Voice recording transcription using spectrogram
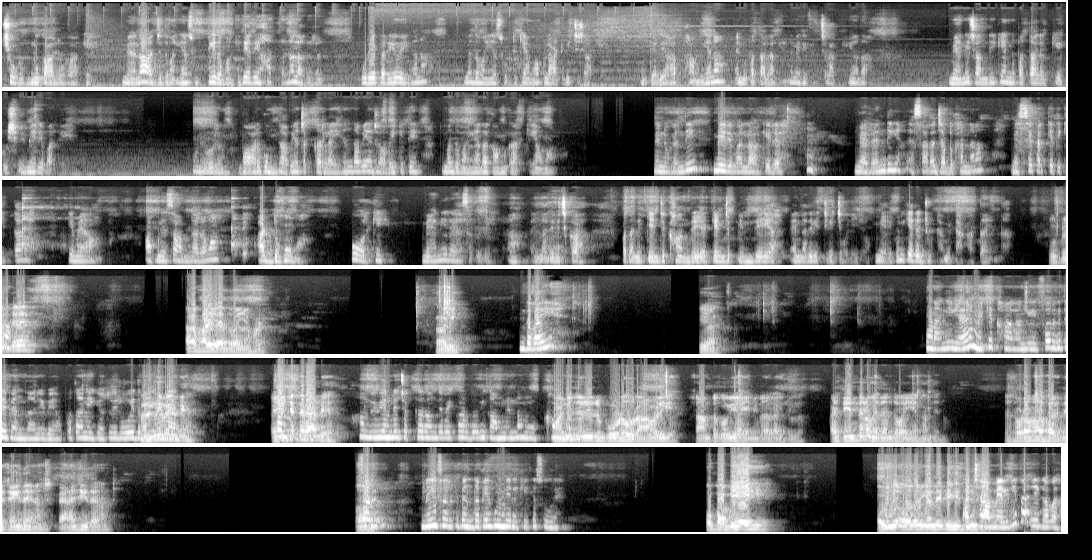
ਛੁਪ ਲੁਕਾ ਲੁਕਾ ਕੇ, ਮੈਂ ਨਾ ਅੱਜ ਦਵਾਈਆਂ ਸੁੱਟੀ ਦਵਾਂ, ਕਿਤੇ ਇਹਦੇ ਹੱਥ ਨਾ ਲੱਗ ਜਾਣ। ਪੂਰੇ ਪਰੇ ਹੋਏਗਾ ਨਾ, ਮੈਂ ਦਵਾਈਆਂ ਸੁੱਟ ਕੇ ਆਵਾਂ ਪਲਾਟ ਵਿੱਚ ਜਾ ਕੇ। ਹੁਣ ਤੇ ਇਹਦੇ ਹੱਥ ਆ ਗਈਆਂ ਨਾ ਇਹਨੂੰ ਪਤਾ ਲੱਗ ਗਿਆ ਨਾ ਮੇਰੀ ਫਿਰ ਚਲਾਕੀਆਂ ਦਾ। ਮੈਂ ਨਹੀਂ ਚਾਹੁੰਦੀ ਕਿ ਇਹਨੂੰ ਪਤਾ ਲੱਗੇ ਕੁਝ ਵੀ ਮੇਰੇ ਬਾਰੇ। ਹੁਣ ਉਹ ਬਾਹਰ ਘੁੰਮਦਾ ਪਿਆ ਚੱਕਰ ਲਾਈ ਜਾਂਦਾ ਪਿਆ ਜਾਵੇ ਕਿਤੇ ਮੈਂ ਦਵਾਈਆਂ ਦਾ ਕੰਮ ਕਰਕੇ ਆਵਾਂ। ਮੈਨੂੰ ਕਹਿੰਦੀ ਮੇਰੇ ਵੱਲ ਆ ਕੇ ਰਹਿ। ਮੈਂ ਰਹਿੰਦੀ ਆ ਇਹ ਸਾਰਾ ਜੱਬਖਾਨਾ ਨਾ ਮੈਂ ਇਸੇ ਕਰਕੇ ਤੇ ਕੀਤਾ ਕਿ ਮੈਂ ਆਪ- ਆਪਣੇ ਹਿਸਾਬ ਨਾਲ ਰਵਾਂ ਤੇ ਅੱਡ ਹੋਵਾਂ। ਹੋਰ ਕੀ ਮੈਂ ਨਹੀਂ ਰਹਿ ਸਕਦੀ। ਹਾਂ ਇਹਨਾਂ ਦੇ ਵਿਚਕਾਰ ਪਤਾ ਨਹੀਂ ਕਿੰਜ ਖਾਂਦੇ ਆ ਕਿੰਜ ਪੀਂਦੇ ਆ ਇਹਨਾਂ ਦੇ ਵਿੱਚ ਵਿੱਚ ਵੜੀ ਜਾਓ ਮੇਰੇ ਕੋਲ ਨਹੀਂ ਕਿਹਦਾ ਝੂਠਾ ਮਿੱਠਾ ਖਾਦਾ ਜਾਂਦਾ। ਗੁਰਪ੍ਰੀਤ? ਆ ਫੜ ਯਾਰ ਦਵਾਈਆਂ ਫੜ। ਕਾਲੀ ਦਵਾਈ? ਆ? ਹੋਣਾ ਕੀ ਹੈ ਮੈਂ ਕਿ ਖਾ ਲਾਂਗੀ ਫ਼ਰਕ ਤੇ ਪੈਂਦਾ ਨਹੀਂ ਪਿਆ ਪਤਾ ਨਹੀਂ ਕਿਉਂ ਤੁਸੀਂ ਰੋਜ਼ ਫ਼ਰਕ ਨਹੀਂ ਦਵਾਈ ਪੈਂਦੇ ਅਜੇ ਚੱਕਰ ਆਂਦੇ ਹਾਲੇ ਵੀ ਇੰਨੇ ਚੱਕਰ ਆਉਂਦੇ ਪਏ ਘਰ ਦਾ ਵੀ ਕੰਮ ਇੰਨਾ ਔਖਾ ਕੋਈ ਹੁੰਦਾ। ਨਹੀਂ ਤੇਰੀ ਰਿਪੋਰਟ ਹੋ ਰਾਂ ਵਾਲੀ ਹੈ ਸ਼ਾਮ ਤੱਕ ਉਹ ਵੀ ਆਈ ਨਹੀਂ ਪਤਾ ਲੱਗ ਜੂਗਾ ਅੱਜ ਤਿੰਨ ਦਿਨ ਹੋ ਗਏ ਤੈਨੂੰ ਦਵਾਈਆਂ ਖਾਂਦੇ ਨੂੰ। ਤੇ ਥੋੜਾ ਬਹੁਤਾ ਫ਼ਰਕ ਤੇ ਚਾਹੀਦਾ ਹੈ ਨਾ ਪੈਣਾ ਚਾਹੀਦਾ ਨਾ। ਔਰ ਨਹੀਂ ਫ਼ਰਕ ਪੈਂਦਾ ਪਿਆ ਹੁਣ ਮੇਰਾ ਕੀ ਕਸੂਰ ਹੈ? ਉਹ ਭਾਬੀ ਆਈ ਸੀ। ਉਹ ਵੀ ਉਹ ਦਿਨ ਕਹਿੰਦੇ ਵੀ ਸੀ ਤੂੰ- ਅੱਛਾ ਮਿਲ ਗਈ ਤਾਜੀ ਖਬਰ?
